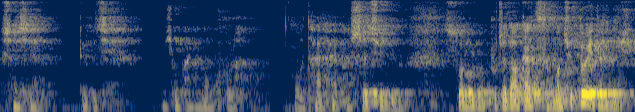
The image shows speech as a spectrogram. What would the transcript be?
沈西，对不起我又把你弄哭了。我太害怕失去你了所以我不知道该怎么去对待你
